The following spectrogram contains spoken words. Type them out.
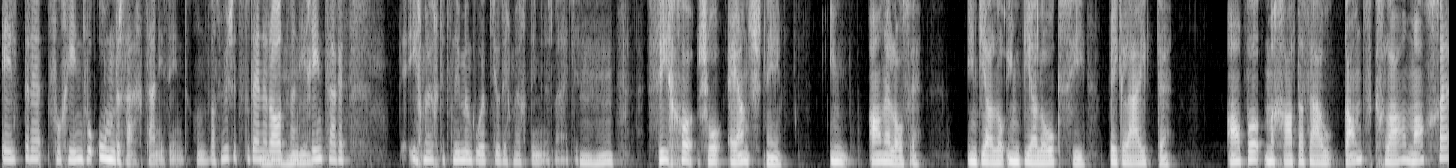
Eltern von Kindern, die unter 16 sind. Und was würdest du denen raten, mhm. wenn die Kinder sagen, ich möchte jetzt nicht mehr ein Bub sein oder ich möchte nicht mehr ein Mädchen sein? Mhm. Sicher schon ernst nehmen, in anhören, in Dialog, im Dialog sein, begleiten. Aber man kann das auch ganz klar machen,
